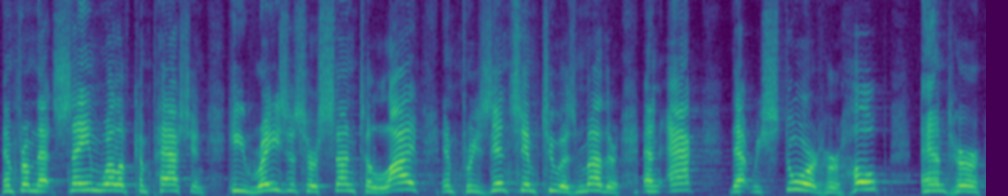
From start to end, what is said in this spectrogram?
And from that same well of compassion, he raises her son to life and presents him to his mother, an act that restored her hope and her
